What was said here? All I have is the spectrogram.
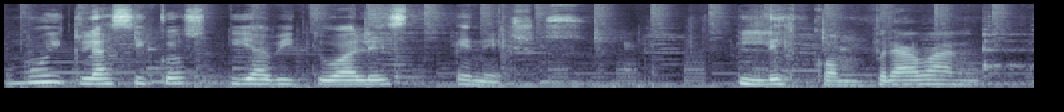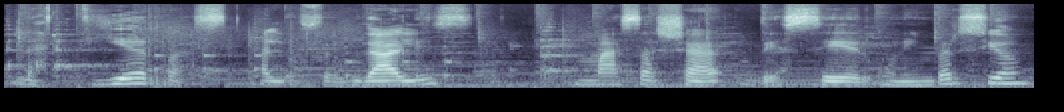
muy clásicos y habituales en ellos. Les compraban las tierras a los feudales, más allá de ser una inversión,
